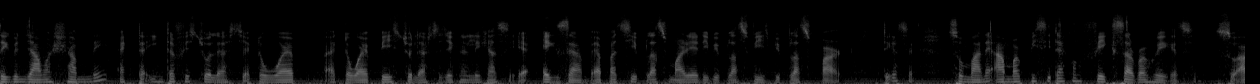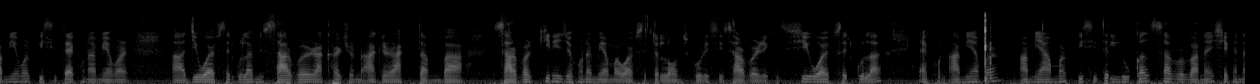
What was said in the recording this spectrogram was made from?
দেখবেন যে আমার সামনে একটা ইন্টারফেস চলে আসছে, একটা ওয়েব একটা ওয়েব পেজ চলে আসছে যেখানে লেখা আছে exam Apache plus Maria DB plus PHP plus part ঠিক আছে? সো মানে আমার পিসিটা এখন ফেক সার্ভার হয়ে গেছে। সো আমি আমার পিসিতে এখন আমি আমার যে ওয়েবসাইটগুলো আমি সার্ভারে রাখার জন্য আগে রাখতাম বা সার্ভার কিনে যখন আমি আমার ওয়েবসাইটটা লঞ্চ করেছি সার্ভার রেখেছি, সেই ওয়েবসাইটগুলো এখন আমি আবার, আমি আমার পিসিতে লোকাল সার্ভার বানাই, সেখানে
